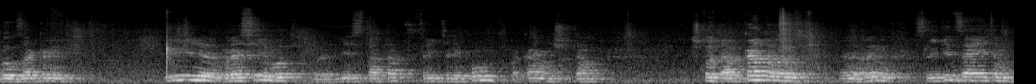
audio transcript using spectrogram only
был закрыт. И в России вот э, есть стартап Free Telecom, пока они еще там что-то обкатывают, э, рынок следит за этим.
